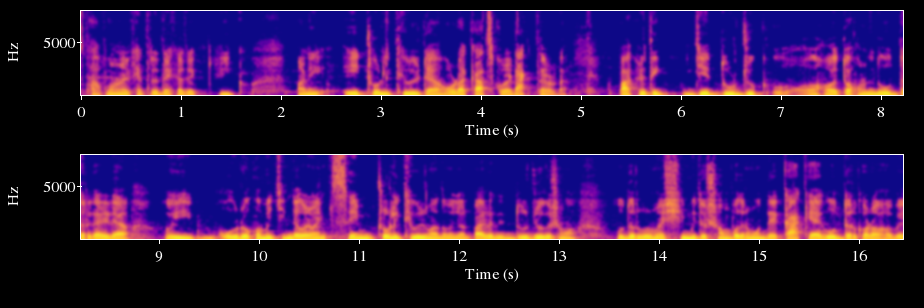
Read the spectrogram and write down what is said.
স্থাপনের ক্ষেত্রে দেখা যায় কী মানে এই ট্রলি থিওরিটা ওরা কাজ করে, ডাক্তাররা। প্রাকৃতিক যে দুর্যোগ হয়, তখন কিন্তু উদ্ধারকারীরা ওই ওই রকমই চিন্তা করে মানে সেম ট্রলি থিওরির মাধ্যমে, যেমন প্রাকৃতিক দুর্যোগের সময় উদ্ধারকর্মীর সীমিত সম্পদের মধ্যে কাকে আগে উদ্ধার করা হবে,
